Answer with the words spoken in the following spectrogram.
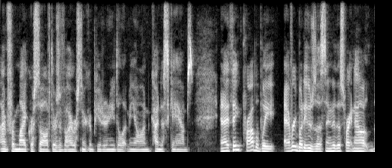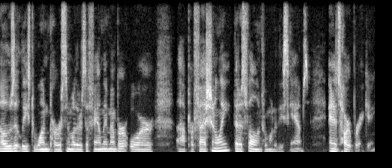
"I'm from Microsoft. There's a virus in your computer. You need to let me on" kind of scams. And I think probably everybody who's listening to this right now knows at least one person, whether it's a family member or uh, professionally, that has fallen for one of these scams, and it's heartbreaking.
